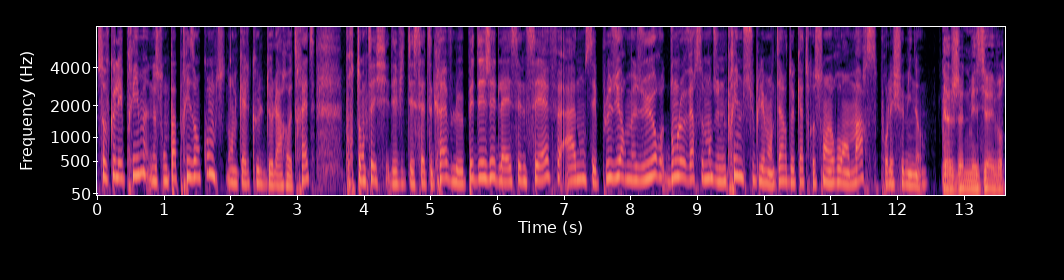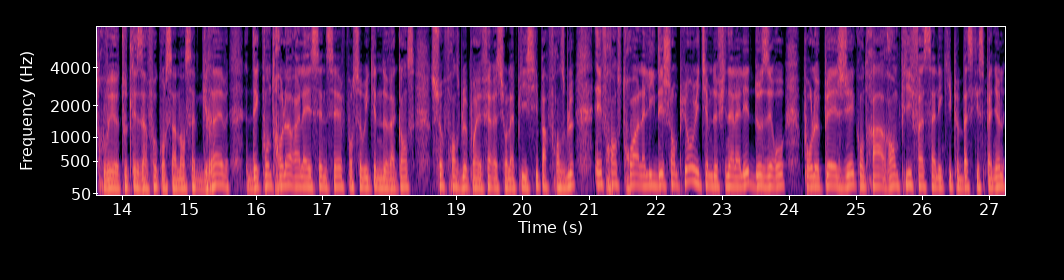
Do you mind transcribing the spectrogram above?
Sauf que les primes ne sont pas prises en compte dans le calcul de la retraite. Pour tenter d'éviter cette grève, le PDG de la SNCF a annoncé plusieurs mesures, dont le versement d'une prime supplémentaire de 400 euros en mars pour les cheminots. Jeanne Mézia vous retrouvez toutes les infos concernant cette grève des contrôleurs à la SNCF pour ce week-end de vacances sur francebleu.fr et sur l'appli ici par France Bleu et France 3. La Ligue des Champions, huitième de finale aller, 2-0 pour le PSG, contrat rempli face à l'équipe basque espagnole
